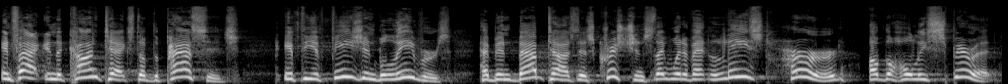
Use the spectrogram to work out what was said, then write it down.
In fact, in the context of the passage, if the Ephesian believers had been baptized as Christians, they would have at least heard of the Holy Spirit.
